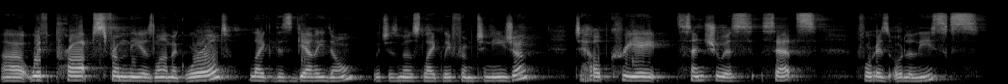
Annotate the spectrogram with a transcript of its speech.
uh, with props from the Islamic world, like this guéridon, which is most likely from Tunisia, to help create sensuous sets for his odalisques.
